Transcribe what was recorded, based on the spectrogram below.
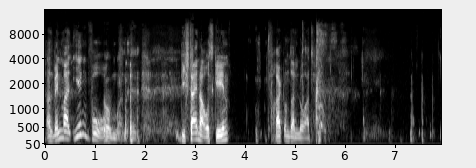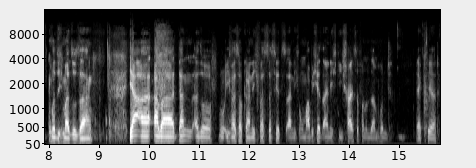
Also wenn mal irgendwo Oh Mann, die Steine ausgehen, fragt unseren Lord. Muss ich mal so sagen. Ja, aber dann, also, ich weiß auch gar nicht, was das jetzt eigentlich, warum habe ich jetzt eigentlich die Scheiße von unserem Hund erklärt?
